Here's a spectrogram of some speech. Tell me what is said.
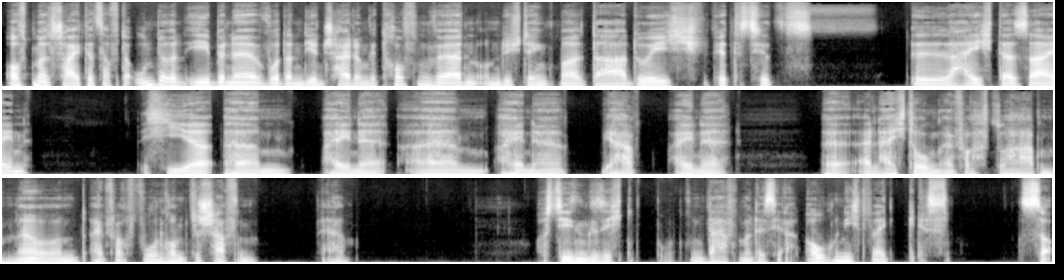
Oftmals scheitert es auf der unteren Ebene, wo dann die Entscheidungen getroffen werden. Und ich denke mal, dadurch wird es jetzt leichter sein, hier ähm, eine, ähm, eine, ja, eine äh, Erleichterung einfach zu haben ne? und einfach Wohnraum zu schaffen. Ja. Aus diesen Gesichtspunkten darf man das ja auch nicht vergessen. So.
